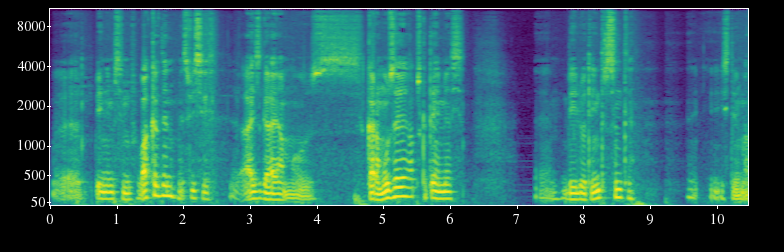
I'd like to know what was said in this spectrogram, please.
Pieņemsim, vakardien mēs visi aizgājām uz kara muzeju, apskatījāmies. Bija ļoti interesanti. Īstenībā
